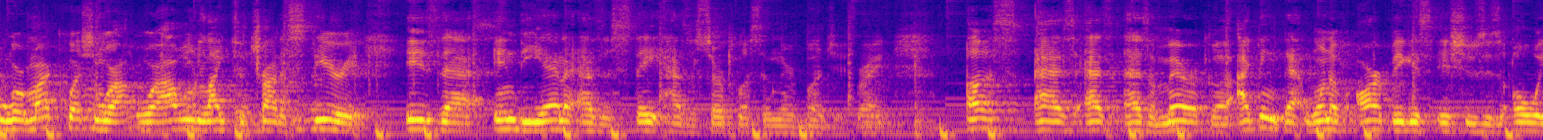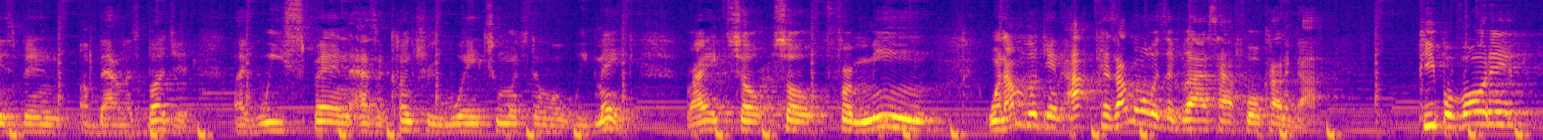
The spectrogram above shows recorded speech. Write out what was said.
where my question where I, where I would like to try to steer it is that Indiana as a state has a surplus in their budget, right? Us as as as America, I think that one of our biggest issues has always been a balanced budget. Like we spend as a country way too much than what we make, right? So so for me, when I'm looking, because I'm always a glass half full kind of guy. People voted.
